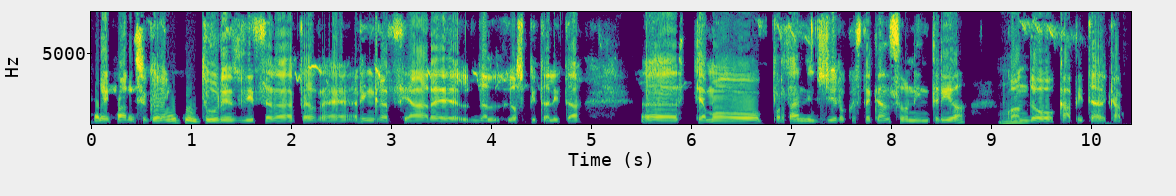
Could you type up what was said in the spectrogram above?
vorrei fare sicuramente un tour in Svizzera per eh, ringraziare l'ospitalità eh, stiamo portando in giro queste canzoni in trio mm. quando capita, capita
